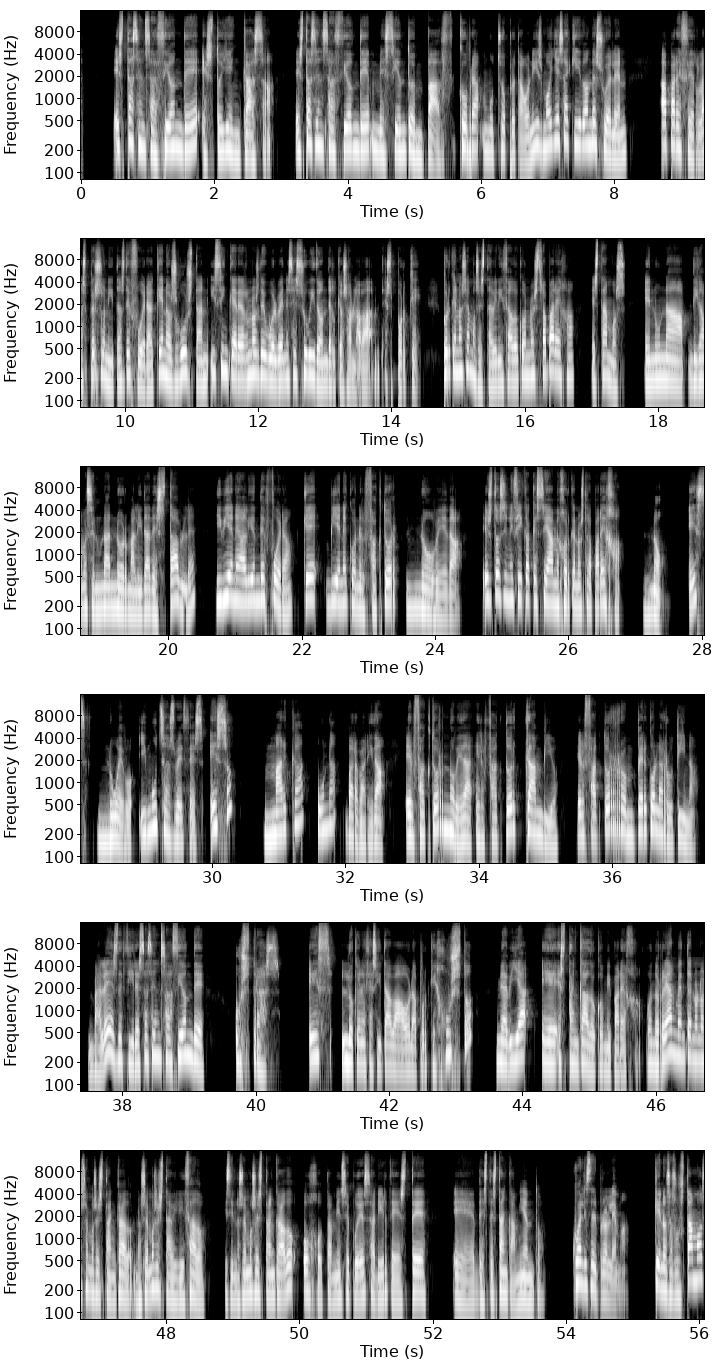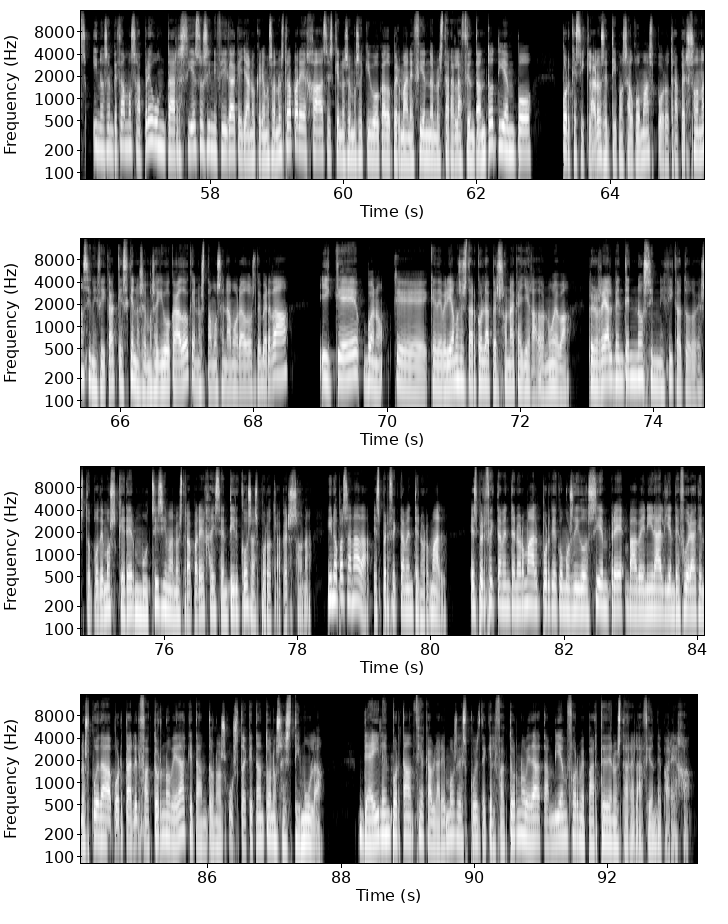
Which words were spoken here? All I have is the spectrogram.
Esta sensación de estoy en casa, esta sensación de me siento en paz cobra mucho protagonismo y es aquí donde suelen aparecer las personitas de fuera que nos gustan y sin querer nos devuelven ese subidón del que os hablaba antes. ¿Por qué? Porque nos hemos estabilizado con nuestra pareja, estamos en una, digamos, en una normalidad estable y viene alguien de fuera que viene con el factor novedad. ¿Esto significa que sea mejor que nuestra pareja? No, es nuevo y muchas veces eso marca una barbaridad el factor novedad, el factor cambio, el factor romper con la rutina, ¿vale? Es decir, esa sensación de, ostras, es lo que necesitaba ahora, porque justo me había eh, estancado con mi pareja, cuando realmente no nos hemos estancado, nos hemos estabilizado. Y si nos hemos estancado, ojo, también se puede salir de este, eh, de este estancamiento. ¿Cuál es el problema? Que nos asustamos y nos empezamos a preguntar si eso significa que ya no queremos a nuestra pareja, si es que nos hemos equivocado permaneciendo en nuestra relación tanto tiempo, porque si claro sentimos algo más por otra persona, significa que es que nos hemos equivocado, que no estamos enamorados de verdad y que, bueno, que, que deberíamos estar con la persona que ha llegado nueva. Pero realmente no significa todo esto. Podemos querer muchísimo a nuestra pareja y sentir cosas por otra persona. Y no pasa nada, es perfectamente normal es perfectamente normal porque, como os digo, siempre va a venir alguien de fuera que nos pueda aportar el factor novedad que tanto nos gusta, que tanto nos estimula. De ahí la importancia que hablaremos después de que el factor novedad también forme parte de nuestra relación de pareja.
